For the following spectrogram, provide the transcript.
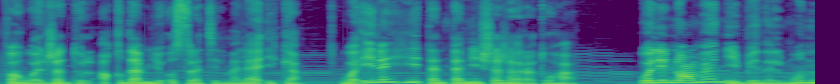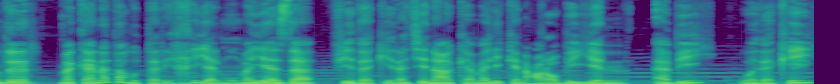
فهو الجد الأقدم لأسرة الملائكة وإليه تنتمي شجرتها وللنعمان بن المنذر مكانته التاريخية المميزة في ذاكرتنا كملك عربي أبي وذكي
